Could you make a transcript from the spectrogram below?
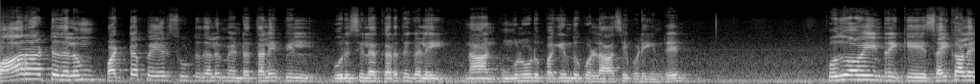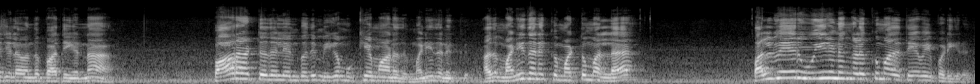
பாராட்டுதலும் பட்டப்பெயர் சூட்டுதலும் என்ற தலைப்பில் ஒரு சில கருத்துக்களை நான் உங்களோடு பகிர்ந்து கொள்ள ஆசைப்படுகின்றேன். பொதுவாகவே இன்றைக்கு சைக்காலஜியில் வந்து பார்த்திங்கன்னா பாராட்டுதல் என்பது மிக முக்கியமானது மனிதனுக்கு. அது மனிதனுக்கு மட்டுமல்ல பல்வேறு உயிரினங்களுக்கும் அது தேவைப்படுகிறது.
